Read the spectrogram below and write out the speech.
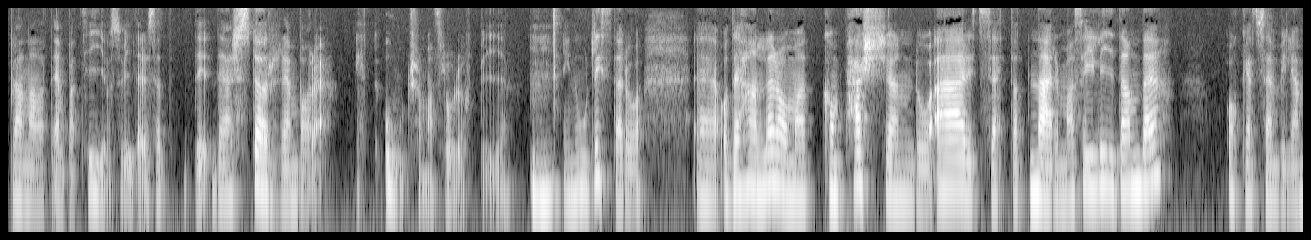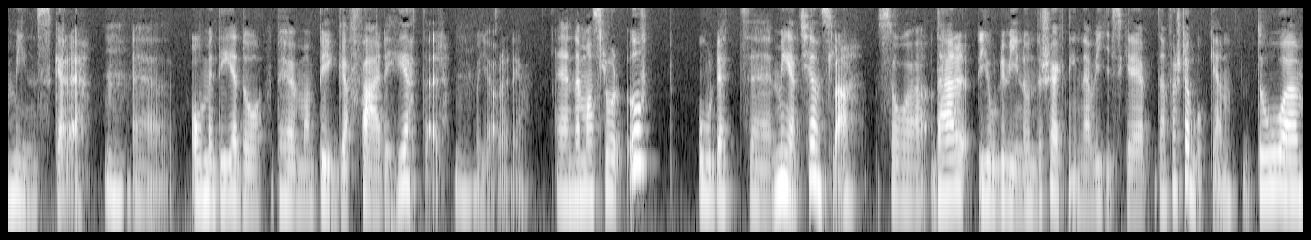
bland annat empati och så vidare. Så det, det är större än bara ett ord som man slår upp i, Mm. i en ordlista. Då. Eh, och det handlar om att compassion då är ett sätt att närma sig lidande och att sen vilja minska det. Mm. Eh, och med det då behöver man bygga färdigheter Mm. och göra det. Eh, när man slår upp ordet eh, medkänsla, så det här gjorde vi en undersökning när vi skrev den första boken. Då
